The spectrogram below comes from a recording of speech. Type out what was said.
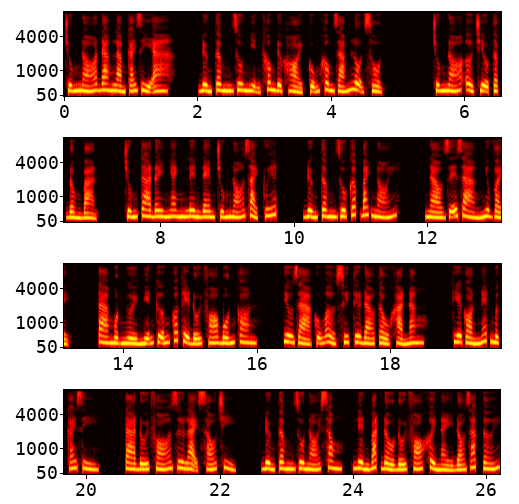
Chúng nó đang làm cái gì a? Đường tâm du nhịn không được hỏi cũng không dám lộn xộn. Chúng nó ở triệu tập đồng bản. Chúng ta đây nhanh lên đem chúng nó giải quyết. Đường tâm du cấp bách nói. Nào dễ dàng như vậy. Ta một người miễn cưỡng có thể đối phó bốn con. Tiêu giả cũng ở suy tư đào tàu khả năng. Kia còn nét mực cái gì? Ta đối phó dư lại sáu chỉ. Đường tâm du nói xong, liền bắt đầu đối phó khởi này đó rác tới.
